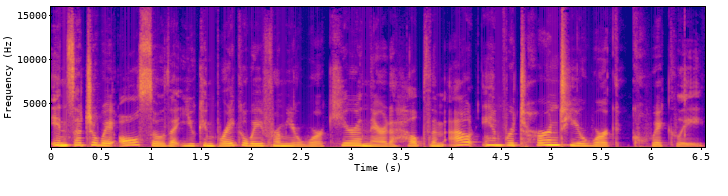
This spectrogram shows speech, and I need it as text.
in such a way also that you can break away from your work here and there to help them out and return to your work quickly.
